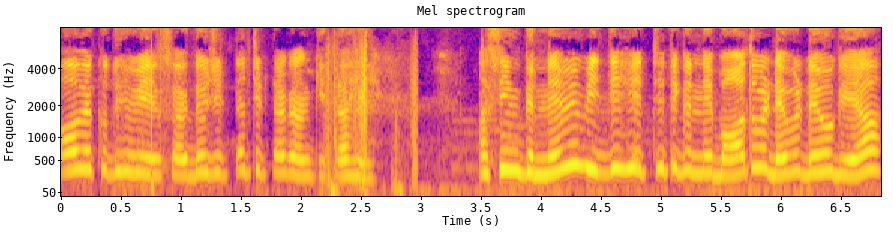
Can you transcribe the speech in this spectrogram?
ਉਹ ਵੇਖੋ ਤੁਸੀਂ ਵੇਖ ਸਕਦੇ ਹੋ, ਚਿੱਟਾ ਚਿੱਟਾ ਰੰਗ ਕੀਤਾ ਸੀ। ਅਸੀਂ ਗੰਨੇ ਵੀ ਬੀਜੇ ਸੀ ਇੱਥੇ ਤੇ ਗੰਨੇ ਬਹੁਤ ਵੱਡੇ ਵੱਡੇ ਹੋ ਗਏ ਆ।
